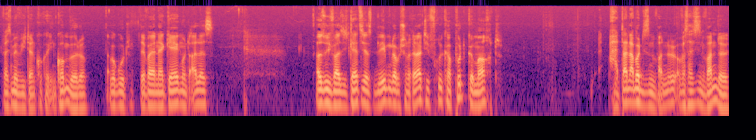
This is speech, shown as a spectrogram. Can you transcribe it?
Ich weiß nicht mehr, wie ich dann Kokain kommen würde. Aber gut, der war ja in der Gang und alles. Also ich weiß nicht, der hat sich das Leben, glaube ich, schon relativ früh kaputt gemacht. Hat dann aber diesen Wandel, was heißt diesen Wandel?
